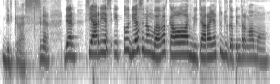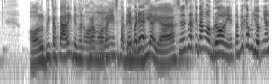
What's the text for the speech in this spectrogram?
jadi keras Bener. Dan si Aries itu dia senang banget kalau lawan bicaranya tuh juga pinter ngomong. Oh lebih tertarik dengan orang-orang yang sepadan Hmm. Daripada- dengan dia ya Semisal kita ngobrol nih, tapi kamu jawabnya,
